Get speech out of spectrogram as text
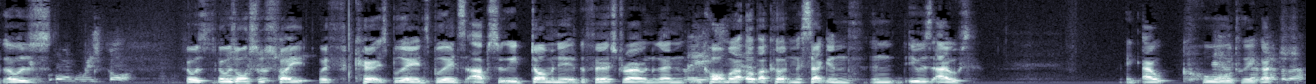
that was You've always got. There was there was also a fight with Curtis Blaydes. Blaydes absolutely dominated the first round, and then he caught him with an uppercut in the second, and he was out. Like out cold. Yeah, like, that, that.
